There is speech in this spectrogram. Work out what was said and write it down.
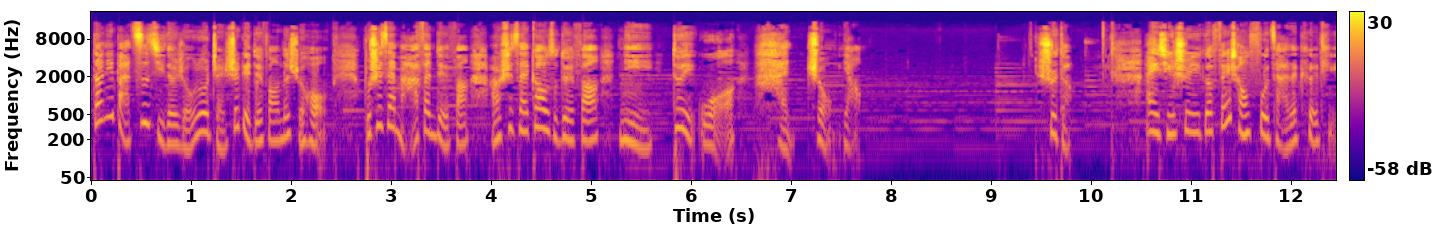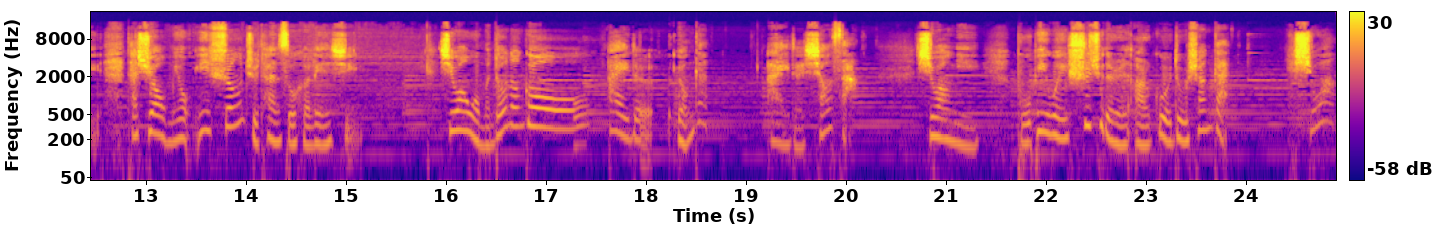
当你把自己的柔弱展示给对方的时候，不是在麻烦对方，而是在告诉对方你对我很重要。是的，爱情是一个非常复杂的课题，它需要我们用一生去探索和练习。希望我们都能够爱的勇敢。爱的潇洒。希望你不必为失去的人而过度伤感，也希望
